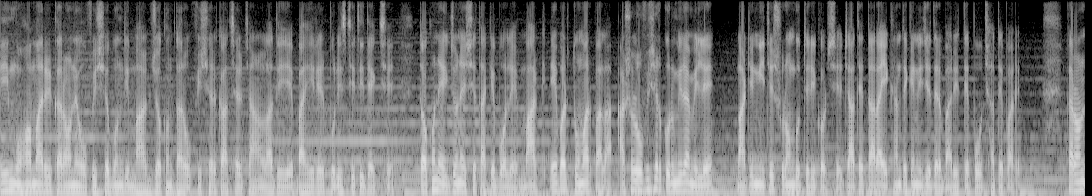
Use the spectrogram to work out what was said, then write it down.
এই মহামারীর কারণে অফিসে বন্দি মার্ক যখন তার অফিসের কাছের জানালা দিয়ে বাহিরের পরিস্থিতি দেখছে, তখন একজন এসে তাকে বলে, মার্ক, এবার তোমার পালা। আসলে অফিসের কর্মীরা মিলে মাটির নিচে সুড়ঙ্গ তৈরি করছে, যাতে তারা এখান থেকে নিজেদের বাড়িতে পৌঁছাতে পারে। কারণ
